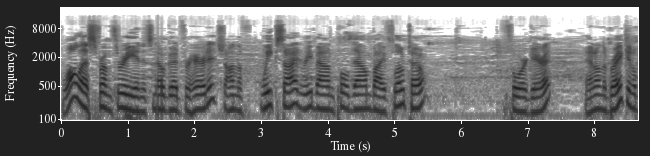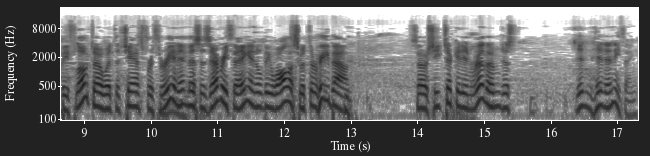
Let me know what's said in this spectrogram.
Wallace from three, and it's no good for Heritage. On the weak side, rebound pulled down by Floto for Garrett. And on the break, it'll be Floto with the chance for three, and it misses everything, and it'll be Wallace with the rebound. So she took it in rhythm, just didn't hit anything.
